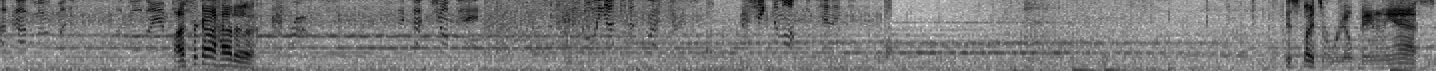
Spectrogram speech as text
I've got movement. Above ambulance. I forgot how to. Brutes. They've got jump packs. Going after the thrusters. Shake them off, Lieutenant. This fight's a real pain in the ass.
